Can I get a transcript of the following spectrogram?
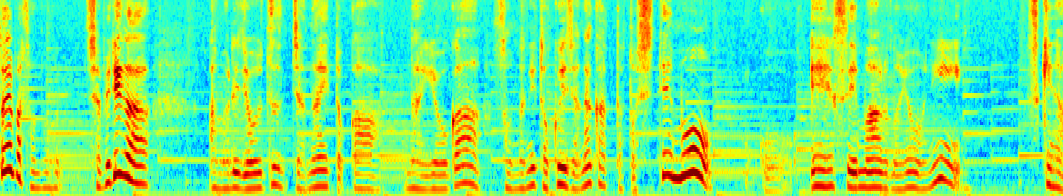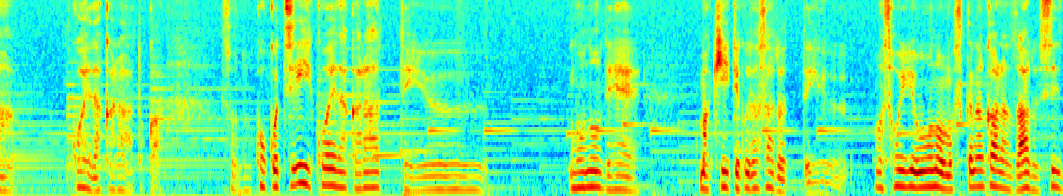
例えばその喋りがあまり上手じゃないとか内容がそんなに得意じゃなかったとしてもこう ASMR のように好きな声だからとかその心地いい声だからっていうもので、まあ、聞いてくださるっていう、まあ、そういうものも少なからずあるし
